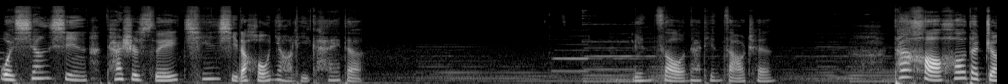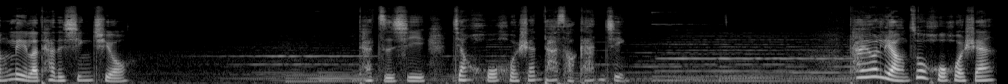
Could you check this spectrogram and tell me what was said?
我相信他是随迁徙的候鸟离开的。临走那天早晨。他好好的整理了他的星球，他仔细将活火山打扫干净。他有两座活火山，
